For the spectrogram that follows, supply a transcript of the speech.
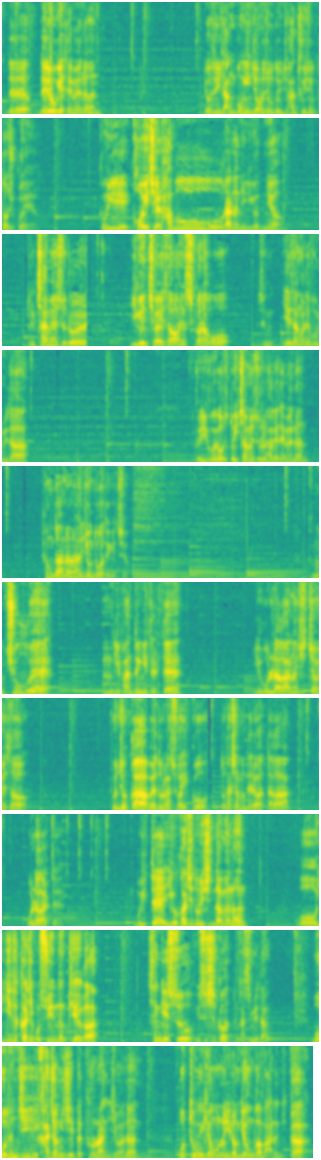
내려 내려오게 되면은 여기서 양봉이 이제 어느 정도 이제 한 두 개 정도 떠줄 거예요. 그럼 이게 거의 제일 하부라는 얘기거든요. 1차 매수를 이 근처에서 하셨을 거라고 생- 예상을 해봅니다. 그리고 여기서 또 2차 매수를 하게 되면은 평단은 한 이 정도가 되겠죠. 그러면 추후에 음, 이 반등이 될 때 이 올라가는 시점에서 본전가 매도를 할 수가 있고 또 다시 한번 내려왔다가 올라갈 때 뭐 이때 이것까지 노리신다면은 뭐 이득까지 볼 수 있는 기회가 생길 수 있으실 것 같습니다. 뭐든지 가정이지 100%는 아니지만은 보통의 경우는 이런 경우가 많으니까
